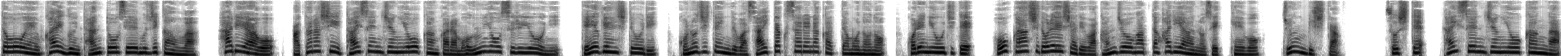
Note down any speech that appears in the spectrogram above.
ド・オーエン海軍担当政務次官は、ハリアーを新しい対戦巡洋艦からも運用するように提言しており、この時点では採択されなかったものの、これに応じて、ホーカーシドレー社では艦上型ハリアーの設計を準備した。そして、対戦巡洋艦が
